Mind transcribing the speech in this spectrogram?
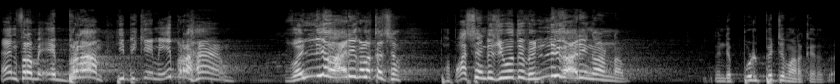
And from Abram, he became Abraham. ച- പാഷ എൻ്റെ ജീവിതത്തിൽ വലിയ കാര്യം കാണണം നിന്റെ പുൾപ്പിറ്റ് മറക്കരുത്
